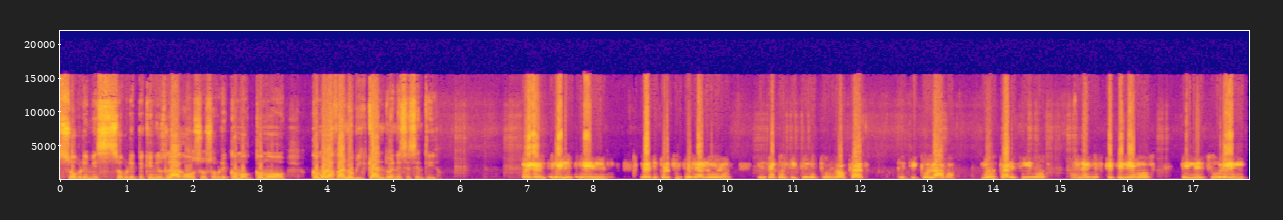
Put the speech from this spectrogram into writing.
sobre, sobre pequeños lagos o sobre cómo, cómo, cómo las van ubicando en ese sentido? Bueno, el, la superficie de la Luna está constituida por rocas de tipo lava, muy parecidos a las que tenemos en el sur, en,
